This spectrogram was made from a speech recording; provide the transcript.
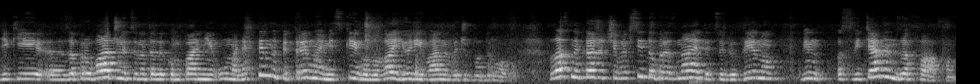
які е, запроваджуються на телекомпанії Умань, активно підтримує міський голова Юрій Іванович Бодров. Власне кажучи, ви всі добре знаєте цю людину, він освітянин за фахом.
